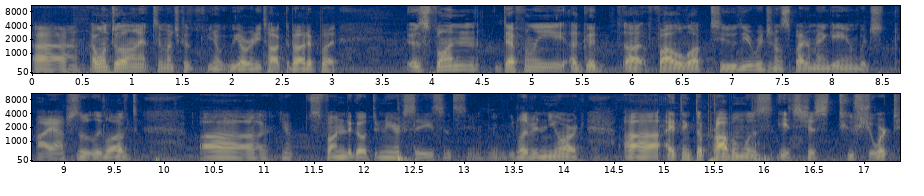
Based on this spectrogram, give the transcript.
Uh, I won't dwell on it too much because you know we already talked about it, but it was fun. Definitely a good uh, follow up to the original Spider-Man game, which I absolutely loved. Uh, you know, it's fun to go through New York City since you know, we- live in New York. Uh, I think the problem was it's just too short.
